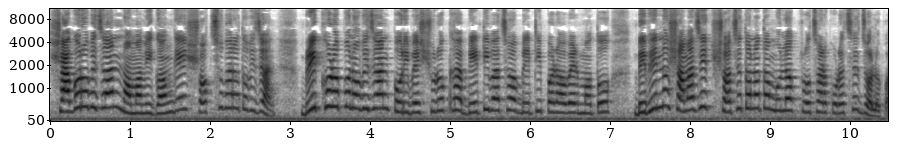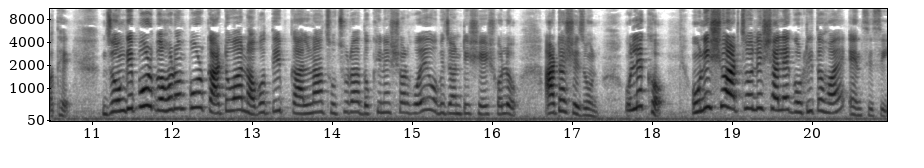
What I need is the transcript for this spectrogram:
সাগর অভিযান, নমামি গঙ্গে, স্বচ্ছ ভারত অভিযান, বৃক্ষরোপণ অভিযান, পরিবেশ সুরক্ষা, বেটি বাঁচাও, বেটি পড়াওয়ের মতো বিভিন্ন সামাজিক সচেতনতামূলক প্রচার করেছে জলপথে। জঙ্গিপুর, বহরমপুর, কাটোয়া, নবদ্বীপ, কালনা, চুঁচুড়া, দক্ষিণেশ্বর হয়ে অভিযানটি শেষ হল আঠাশে জুন। উল্লেখ্য, উনিশশো আটচল্লিশ সালে গঠিত হয় এনসিসি,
